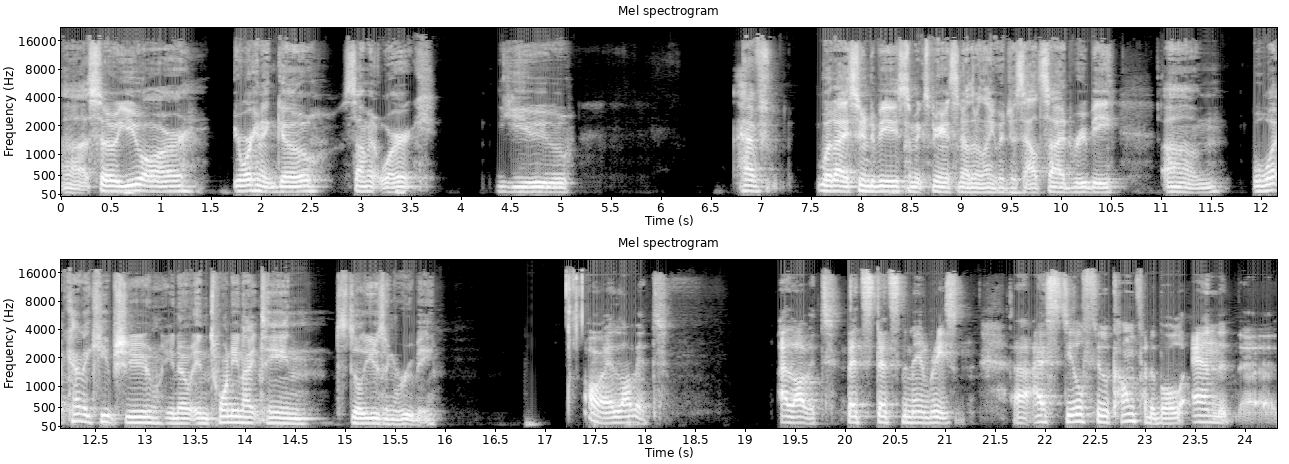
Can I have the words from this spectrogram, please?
Uh, so you are you're working at Go Summit Work. You have what I assume to be some experience in other languages outside Ruby. Um, what kind of keeps you, you know, in 2019 still using Ruby? Oh, I love it. I love it. That's that's the main reason. Uh, I still feel comfortable, and uh,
